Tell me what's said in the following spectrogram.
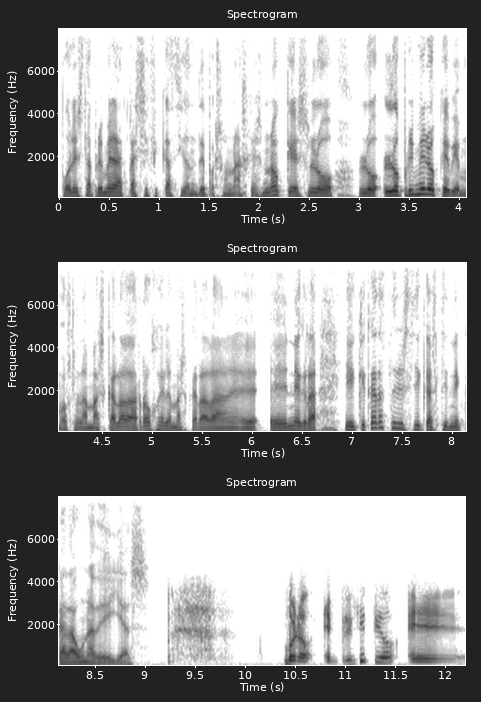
por esta primera clasificación de personajes, ¿no? Que es lo, lo, lo primero que vemos, la mascarada roja y la mascarada eh, eh, negra. Eh, ¿Qué características tiene cada una de ellas? Bueno, en principio eh,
